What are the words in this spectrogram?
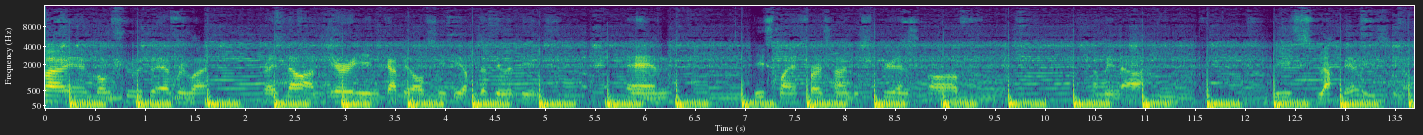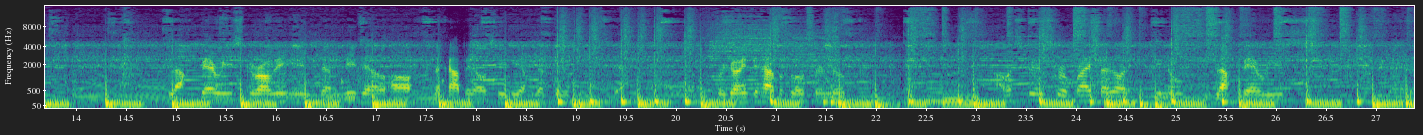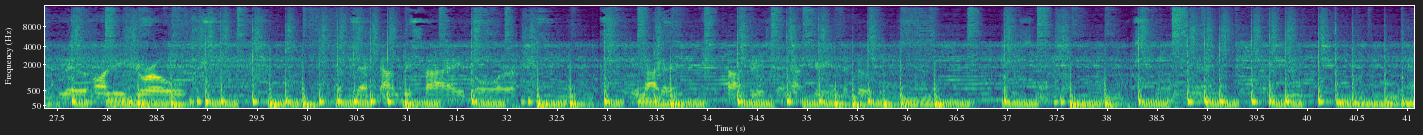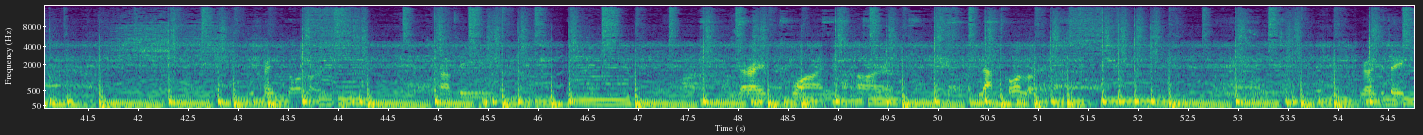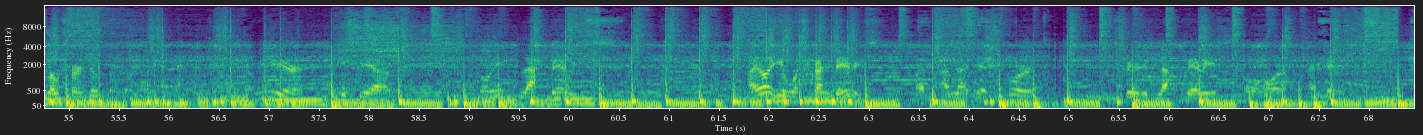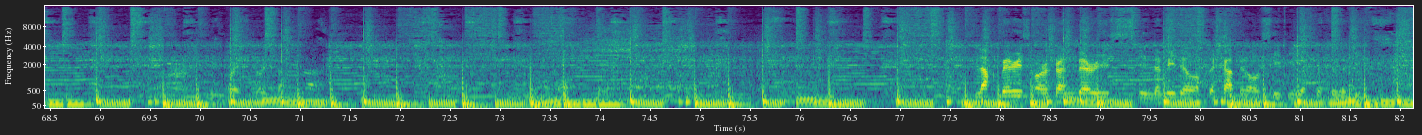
Mabuhay and bonjour to everyone. Right now I'm here in capital city of the Philippines and this is my first hand experience of I mean uh, these blackberries, you know. Blackberries growing in the middle of the capital city of the Philippines. Yeah. We're going to have a closer look. I was really surprised I thought, you know, blackberries will only grow the countryside or in other countries and not here in the Philippines. Different colors. Probably the right ones are black color. And going to take closer look. Here, we have going blackberries. I I'm not yet sure it's really blackberries or versa. Blackberries or cranberries in the middle of the capital city of the Philippines.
